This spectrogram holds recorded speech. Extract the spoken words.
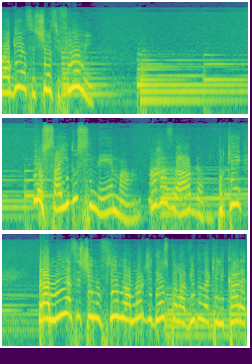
Alguém assistiu esse filme? Meu, saí do cinema arrasada. Porque, para mim, assistindo o filme, o amor de Deus pela vida daquele cara é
